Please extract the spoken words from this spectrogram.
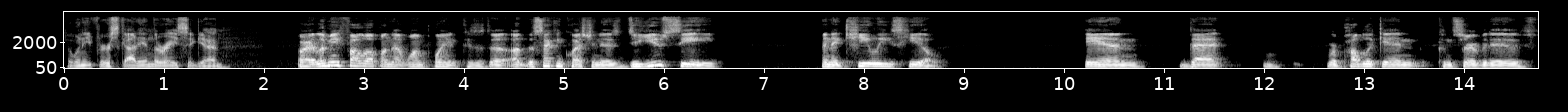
when he first got in the race again. All right, let me follow up on that one point because the uh, the second question is: Do you see an Achilles heel in that Republican conservative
